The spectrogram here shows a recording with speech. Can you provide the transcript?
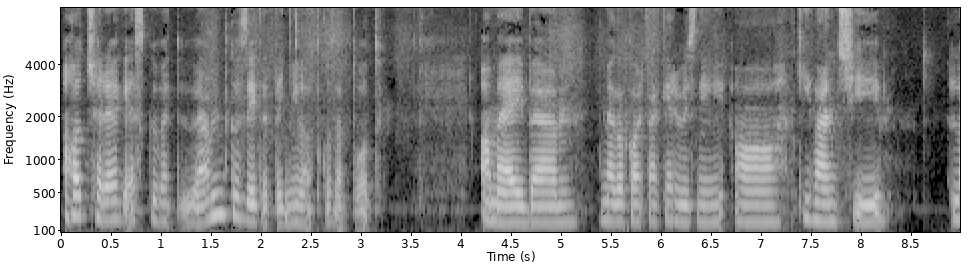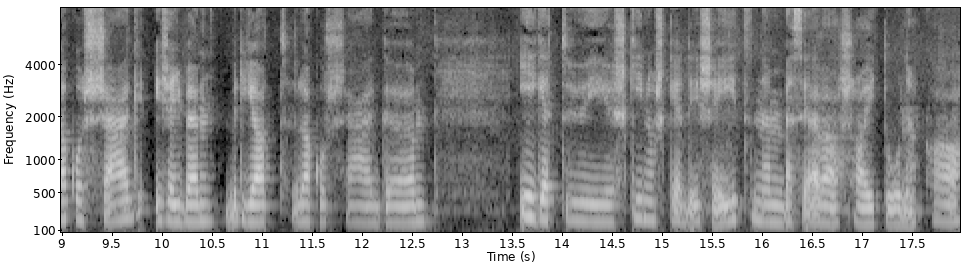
A hadsereg ezt követően közzétett egy nyilatkozatot, amelyben meg akarták erőzni a kíváncsi lakosság és egyben riadt lakosság égető és kínos kérdéseit, nem beszélve a sajtónak a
